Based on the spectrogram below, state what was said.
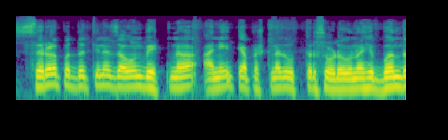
सरळ पद्धतीनं जाऊन भेटणं आणि त्या प्रश्नाचं उत्तर सोडवणं हे बंद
